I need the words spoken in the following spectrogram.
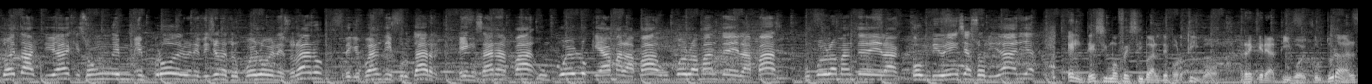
todas estas actividades que son en, en, pro del beneficio de nuestro pueblo venezolano, de que puedan disfrutar en sana paz, un pueblo que ama la paz, un pueblo amante de la paz, un pueblo amante de la convivencia solidaria. El décimo Festival Deportivo, Recreativo y Cultural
